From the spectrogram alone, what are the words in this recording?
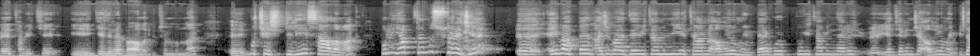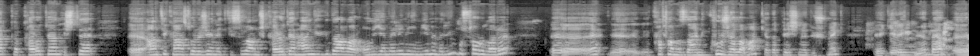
ve tabii ki e, gelire bağlı bütün bunlar. E, bu çeşitliliği sağlamak. Bunu yaptığımız sürece e, eyvah ben acaba D vitaminini yeterli alıyor muyum? B grubu vitaminleri e, yeterince alıyor muyum? Bir dakika karoten işte e, antikanserojen etkisi varmış. Karoten hangi gıda var? Onu yemeli miyim, yememeli miyim? Bu soruları e, e, kafamızda hani kurcalamak ya da peşine düşmek e, gerekmiyor. Ben e,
